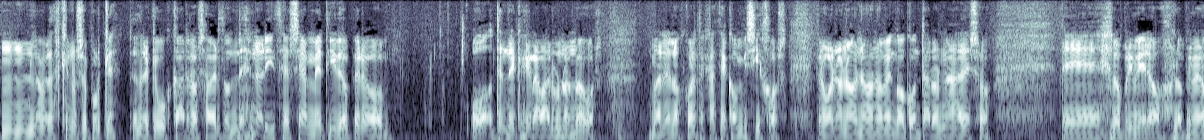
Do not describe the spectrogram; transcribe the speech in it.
Mm, La verdad es que no sé por qué. Tendré que buscarlos, a ver dónde narices se han metido, pero o tendré que grabar unos nuevos, ¿vale? Los cortes que hacía con mis hijos. Pero bueno, no, no, no vengo a contaros nada de eso. Eh, lo primero, lo primero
